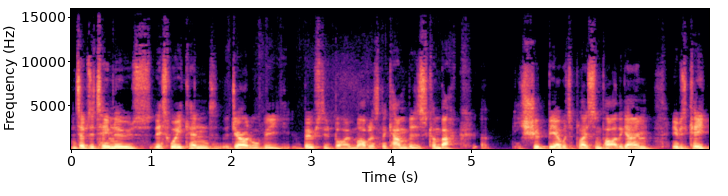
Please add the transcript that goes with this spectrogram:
In terms of team news, this weekend Gerrard will be boosted by Marvelous Nakamba's comeback. He should be able to play some part of the game. He was a key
